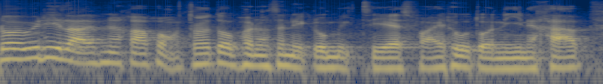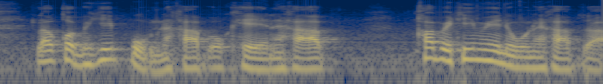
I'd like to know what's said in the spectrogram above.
โดยวิธีไลฟ์นะครับของเจ้าตัว Panasonic Lumix GS5 2 ตัวนี้นะครับ เรากดไปที่ปุ่มนะครับโอเคนะครับ เข้าไปที่เมนูนะครับจะ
